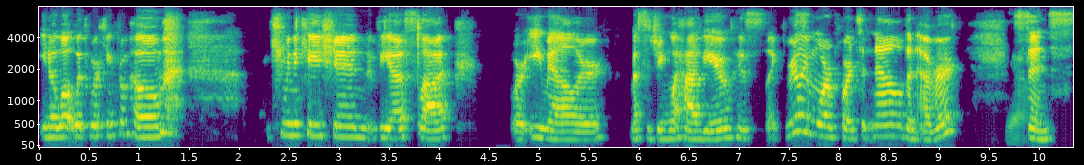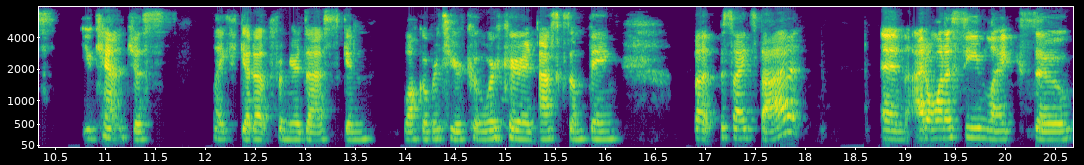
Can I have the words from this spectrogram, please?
you know what, with working from home, communication via Slack or email or messaging, what have you, is like really more important now than ever yeah. since you can't just like get up from your desk and walk over to your coworker and ask something. But besides that, and I don't want to seem like so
